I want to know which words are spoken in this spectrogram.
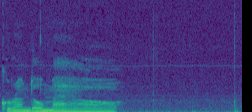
Grundle Mao.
